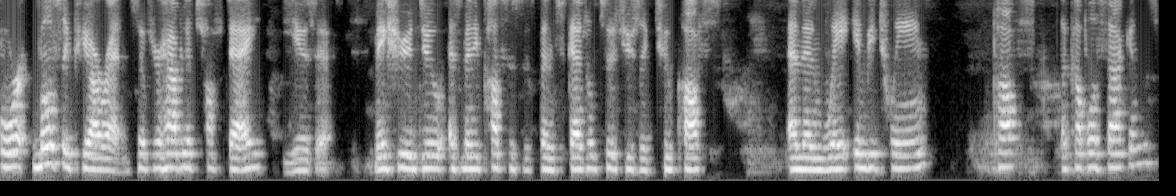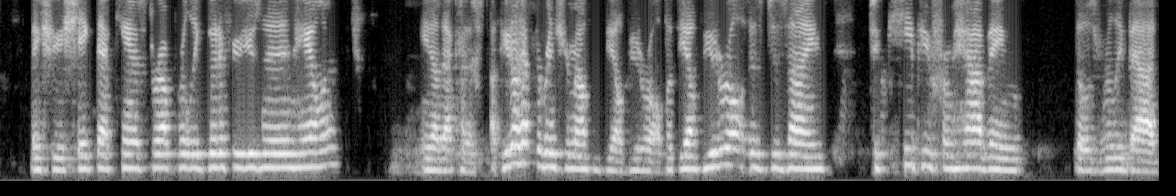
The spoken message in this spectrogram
for mostly PRN. So if you're having a tough day, use it. Make sure you do as many puffs as it's been scheduled to. It's usually two puffs, and then wait in between puffs a couple of seconds. Make sure you shake that canister up really good if you're using an inhaler. You know that kind of stuff. You don't have to rinse your mouth with the albuterol, but the albuterol is designed to keep you from having those really bad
